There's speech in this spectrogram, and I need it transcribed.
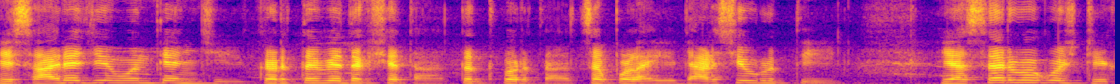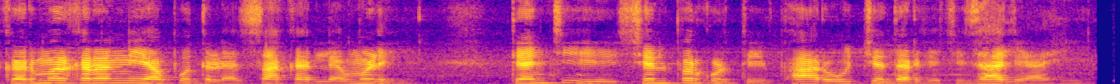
हे सारे जीवन त्यांची कर्तव्यदक्षता तत्परता चपळाई धाडसी वृत्ती या सर्व गोष्टी करमरकरांनी या पुतळ्यात साकारल्यामुळे त्यांची ही शिल्पकृती फार उच्च दर्जाची झाली आहे.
